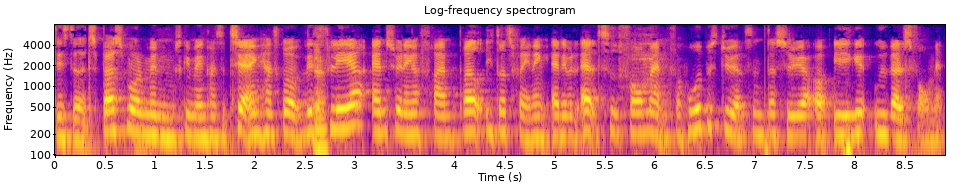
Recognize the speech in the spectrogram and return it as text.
det stedet et spørgsmål, men måske med en konstatering. Han skriver, ved ja. flere ansøgninger fra en bred idrætsforening, er det vel altid formanden for hovedbestyrelsen, der søger, og ikke udvalgsformand?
